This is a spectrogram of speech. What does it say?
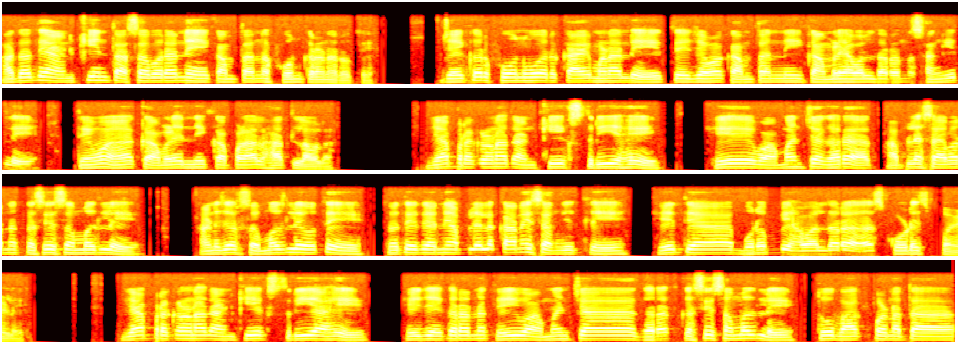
आता ते आणखीन तासाभराने कामतांना फोन करणार होते. जयकर फोनवर काय म्हणाले ते जेव्हा कामतांनी कांबळे हवालदारांना सांगितले तेव्हा कांबळेंनी कपाळाला हात लावला. ज्या प्रकरणात आणखी एक स्त्री आहे हे वामनच्या घरात आपल्या साहेबांना कसे समजले? आणि जर समजले होते तर ते त्यांनी आपल्याला का नाही सांगितले? हे त्या मुरब्बी हवालदारास कोडेच पडले. या प्रकरणात आणखी एक स्त्री आहे. हे जयकरांना तेही वामनच्या घरात कसे समजले? तो भाग पण आता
